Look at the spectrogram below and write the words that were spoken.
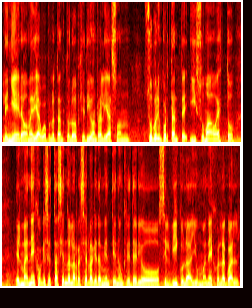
leñera o mediagua. Por lo tanto, los objetivos en realidad son súper importantes. Y sumado a esto, el manejo que se está haciendo en la reserva, que también tiene un criterio silvícola y un manejo en la cual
